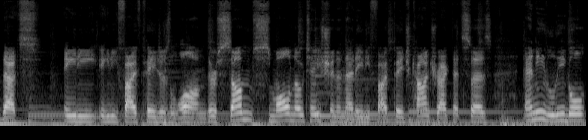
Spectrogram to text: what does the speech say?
that's 80, 85 pages long, there's some small notation in that 85 page contract that says any legal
